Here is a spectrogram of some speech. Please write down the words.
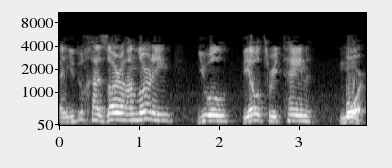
and you do chazara on learning, you will be able to retain more.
